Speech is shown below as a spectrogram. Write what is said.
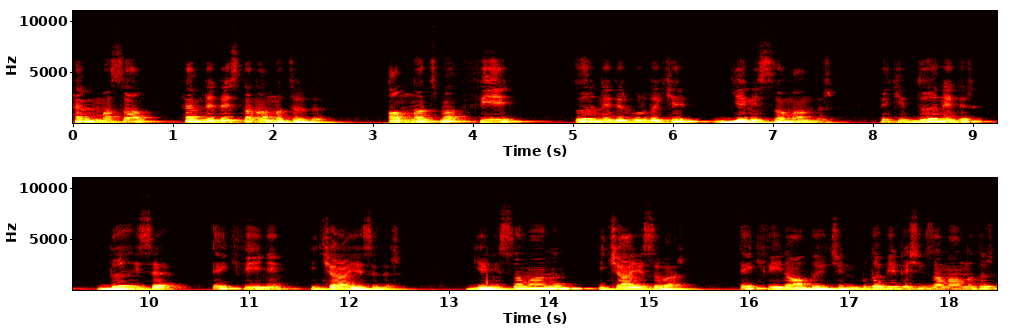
hem masal hem de destan anlatırdı. Anlatmak fiil, ır nedir buradaki? Geniş zamandır. Peki dı nedir? Dı ise ek fiilin hikayesidir. Geniş zamanın hikayesi var. Ek fiil aldığı için bu da birleşik zamanlıdır.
